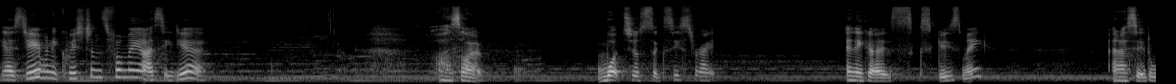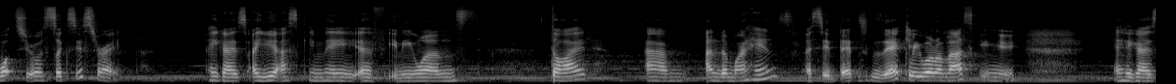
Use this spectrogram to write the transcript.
He goes, Do you have any questions for me? I said, Yeah. I was like, What's your success rate? And he goes, Excuse me? And I said, What's your success rate? He goes, Are you asking me if anyone's died um, under my hands? I said, That's exactly what I'm asking you. And he goes,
